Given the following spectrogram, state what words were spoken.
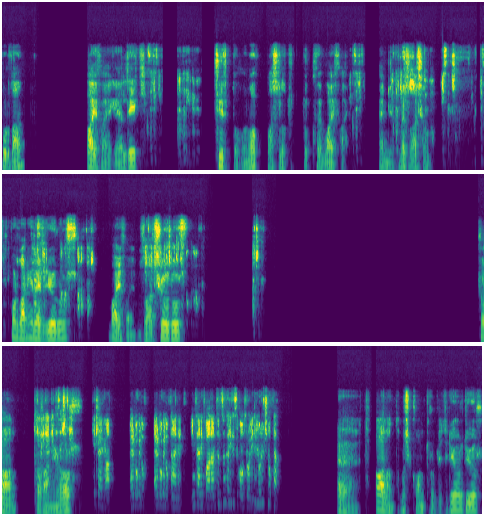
Buradan Wi-Fi'ye geldik. Çift dokunup basılı tuttuk ve Wi-Fi penceremiz açıldı. Buradan ilerliyoruz. Wi-Fi'mizi açıyoruz. Şu an taranıyor. İnternet bağlantınızın kalitesi kontrol ediliyor. 3 nokta. Evet, bağlantımız kontrol ediliyor diyor.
